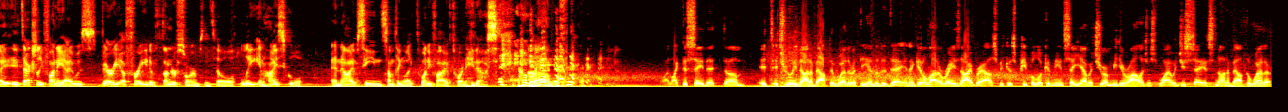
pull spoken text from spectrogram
it's actually funny, I was very afraid of thunderstorms until late in high school. And now I've seen something like 25 tornadoes. oh, man. I like to say that um, it, it's really not about the weather at the end of the day. And I get a lot of raised eyebrows because people look at me and say, Yeah, but you're a meteorologist. Why would you say it's not about the weather?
